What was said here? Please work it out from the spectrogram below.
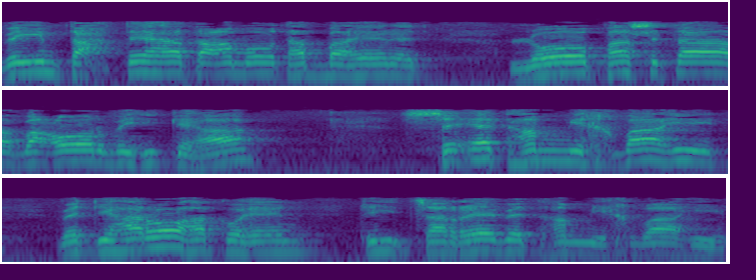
ואם תחתיה תעמוד הבהרת, לא פסתה בעור והיא כהה, שאת המחווה היא, וטיהרו הכהן, כי צרבת המחווה היא.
